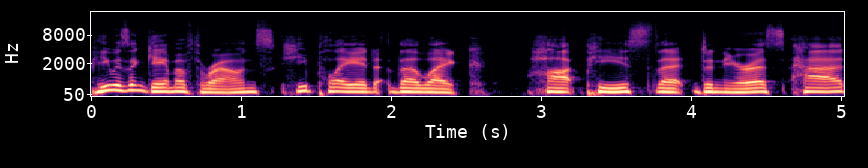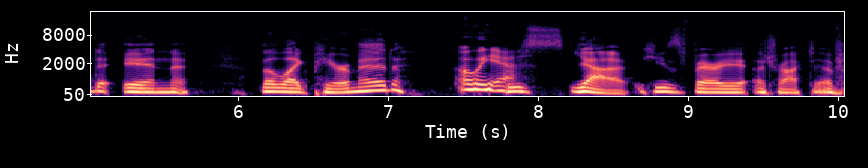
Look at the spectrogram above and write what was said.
He was in Game of Thrones. He played the like hot piece that Daenerys had in the like pyramid. Oh yeah. He's, yeah, he's very attractive.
